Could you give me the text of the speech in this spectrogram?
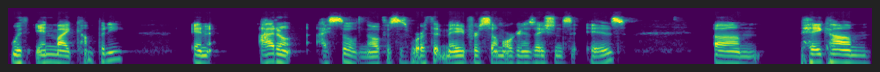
within my company, and I don't, I still don't know if this is worth it. Maybe for some organizations it is. Um, Paycom,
